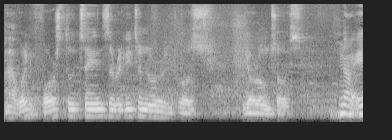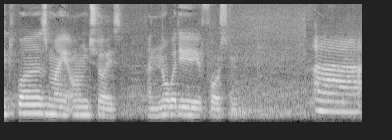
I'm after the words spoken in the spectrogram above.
Uh, were you forced to change the religion, or it was your own choice? No, it was my own choice, and nobody forced me. Uh,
